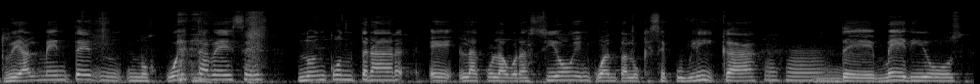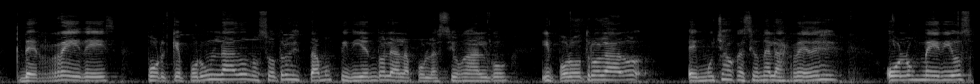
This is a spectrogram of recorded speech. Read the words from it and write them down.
realmente nos cuesta a veces no encontrar eh, la colaboración en cuanto a lo que se publica de medios, de redes, porque por un lado nosotros estamos pidiéndole a la población algo y por otro lado, en muchas ocasiones las redes o los medios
